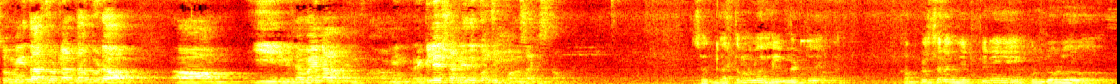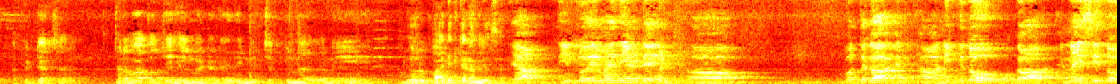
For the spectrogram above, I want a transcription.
సో మిగతా చోట్లంతా కూడా ఈ విధమైన ఐ మీన్ రెగ్యులేషన్ అనేది కొంచెం కొనసాగిస్తాం. సో గతంలో హెల్మెట్ కంపల్సరీ అని చెప్పి కొన్ని రోజులు పెట్టారు సార్. తర్వాత వచ్చి హెల్మెట్ అనేది మీరు చెప్తున్నారు కానీ ఎవరు పాటించడం లేదు సార్. యా దీంట్లో ఏమైంది అంటే కొత్తగా నిక్తో ఒక ఎన్ఐసితో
